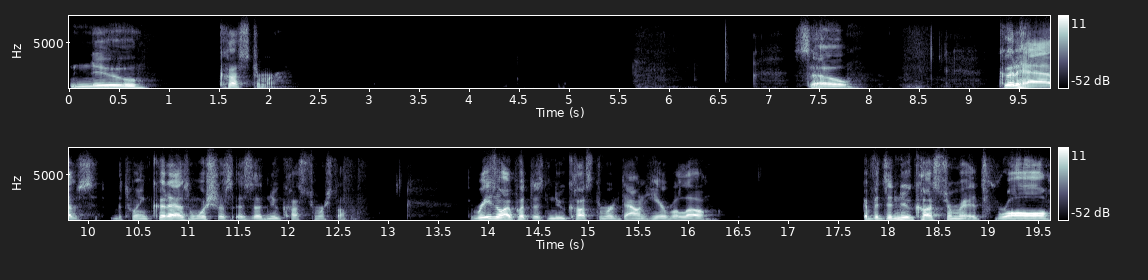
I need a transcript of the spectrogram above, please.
new customer So could haves between could haves and wishes is a new customer stuff. The reason why I put this new customer down here below, if it's a new customer, it's raw.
